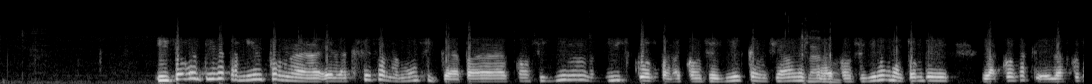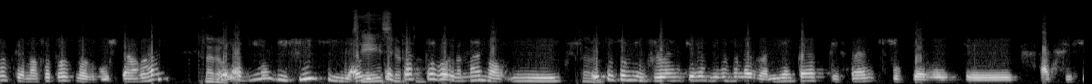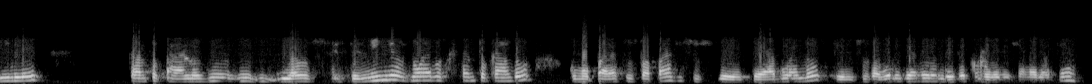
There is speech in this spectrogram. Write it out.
Y todo empieza también por la- el acceso a la música, para conseguir discos, para conseguir canciones, Claro. para conseguir un montón de la cosa que las cosas que a nosotros nos gustaban. Claro. Era bien difícil. Sí, cierto. está todo a la mano y Claro. esas son influencias y esas son herramientas que están súper este, accesibles tanto para los los este, niños nuevos que están tocando como para sus papás y sus este, abuelos, que sus abuelos ya deben de como de generación.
